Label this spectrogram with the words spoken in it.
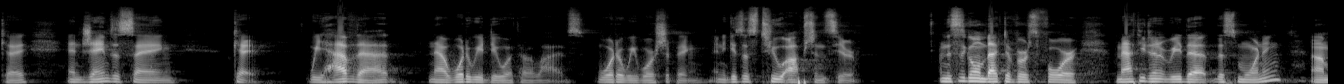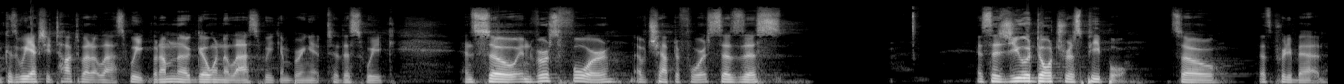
Okay? And James is saying, okay, we have that. Now what do we do with our lives? What are we worshiping? And he gives us two options here. And this is going back to verse 4. Matthew didn't read that this morning because um, we actually talked about it last week, but I'm going to go into last week and bring it to this week. And so in verse 4 of chapter 4, it says this. It says, You adulterous people. So that's pretty bad.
